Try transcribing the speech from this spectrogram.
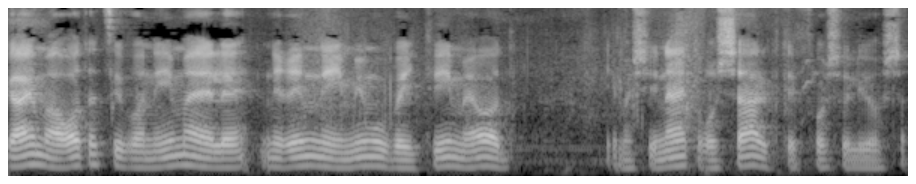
גם אם האורות הצבעוניים האלה נראים נעימים וביתיים מאוד, היא משינה את ראשה על כתפו של יושע.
